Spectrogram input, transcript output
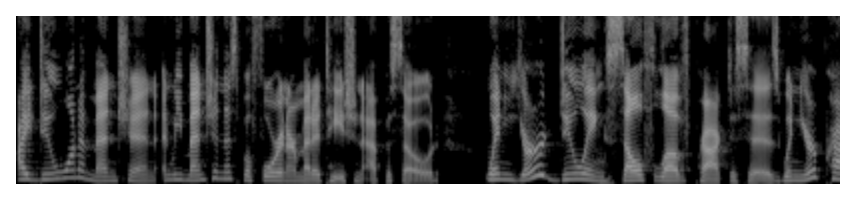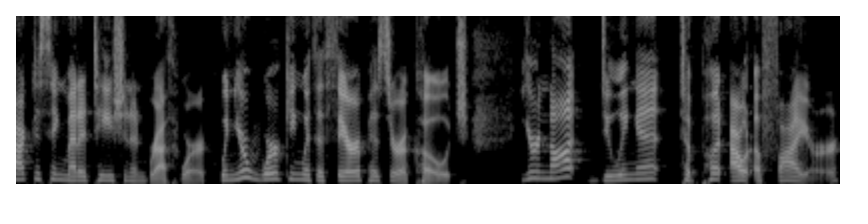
I do want to mention and we mentioned this before in our meditation episode. When you're doing self-love practices, when you're practicing meditation and breath work, when you're working with a therapist or a coach, you're not doing it to put out a fire.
